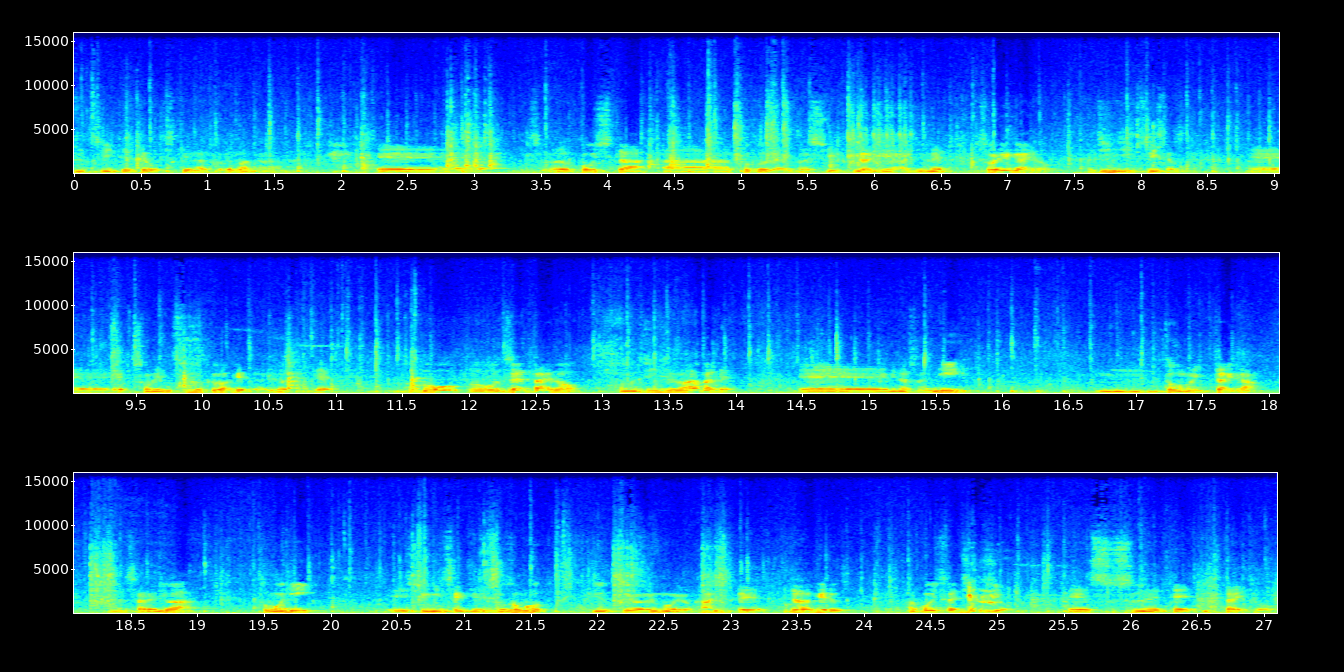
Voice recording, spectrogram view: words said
について手をつけなければならない。えーこうしたことでありますし、副大臣はじめ、それ以外の人事についても、えーそれに続くわけでありますので、このお全体のこの人事の中で、えー皆さんに、うん、党の一体感、さらには共に衆議院選挙に臨もうという強い思いを感じていただける、まこうした人事を、え進めていきたいと思っ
